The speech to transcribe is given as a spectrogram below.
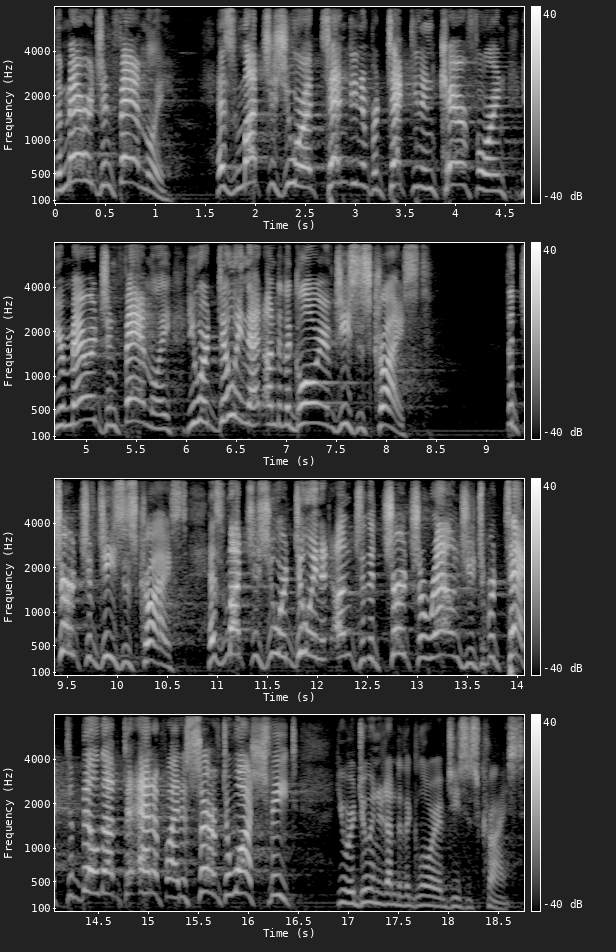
The marriage and family, as much as you are attending and protecting and care for in your marriage and family, you are doing that under the glory of Jesus Christ. The church of Jesus Christ, as much as you are doing it unto the church around you to protect, to build up, to edify, to serve, to wash feet, you are doing it under the glory of Jesus Christ.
